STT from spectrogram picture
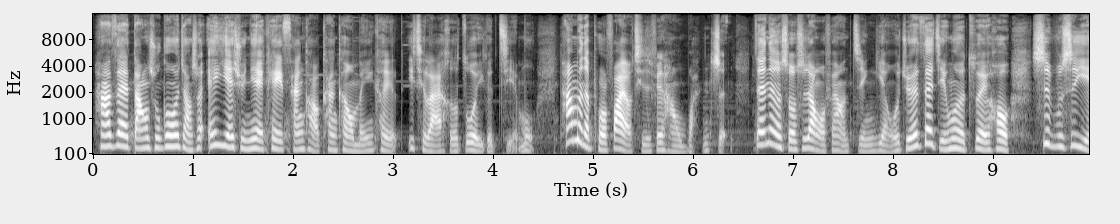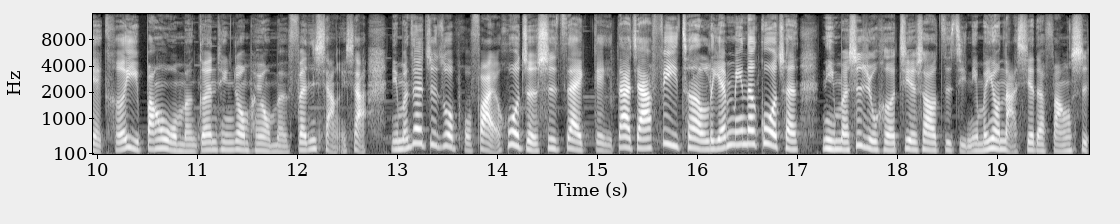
他在当初跟我讲说，哎、也许你也可以参考看看，我们也可以一起来合作一个节目。他们的 profile 其实非常完整，在那个时候是让我非常惊艳。我觉得在节目的最后，是不是也可以帮我们跟听众朋友们分享一下，你们在制作 profile 或者是在给大家 feat 联名的过程，你们是如何介绍自己？你们有哪些的方式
